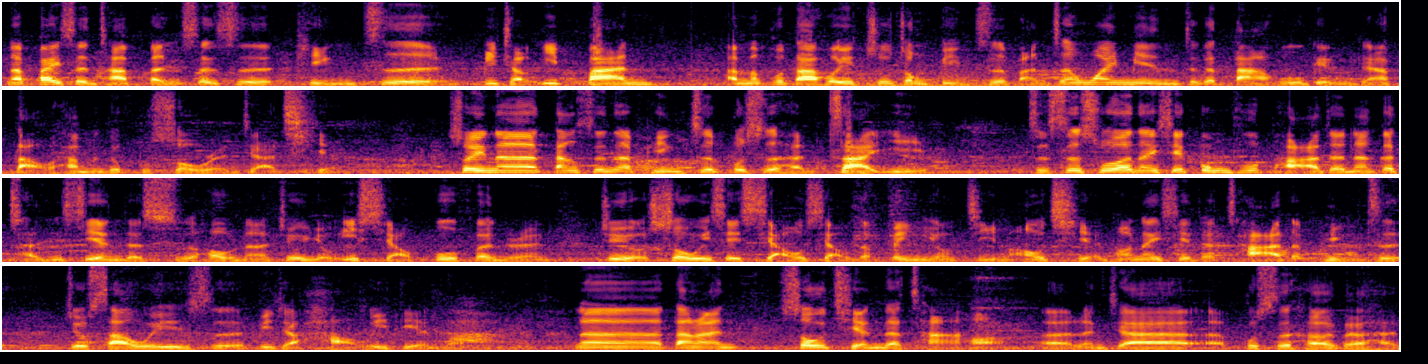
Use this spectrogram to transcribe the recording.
那拜神茶本身是品质比较一般，他们不大会注重品质，反正外面这个大壶给人家倒，他们都不收人家钱。所以呢，当时呢品质不是很在意，只是说那些功夫茶的那个呈现的时候呢，就有一小部分人就有收一些小小的费用，几毛钱哈，那些的茶的品质就稍微是比较好一点的。那当然收钱的茶哈，呃，人家呃不是喝得很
